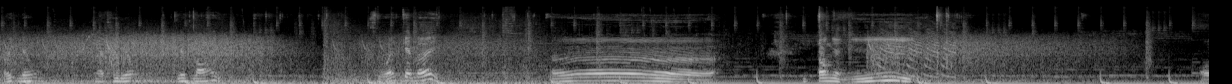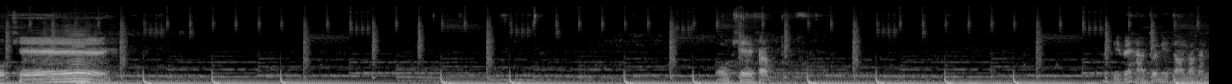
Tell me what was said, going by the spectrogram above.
เฮ้ยเร็วนาทีเดียวเรียบร้อยสวยเก็บเลยเออต้องอย่างนี้ โอเค โอเคครับ พี่ไปหาตัวนี้ต่อแล้วกัน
